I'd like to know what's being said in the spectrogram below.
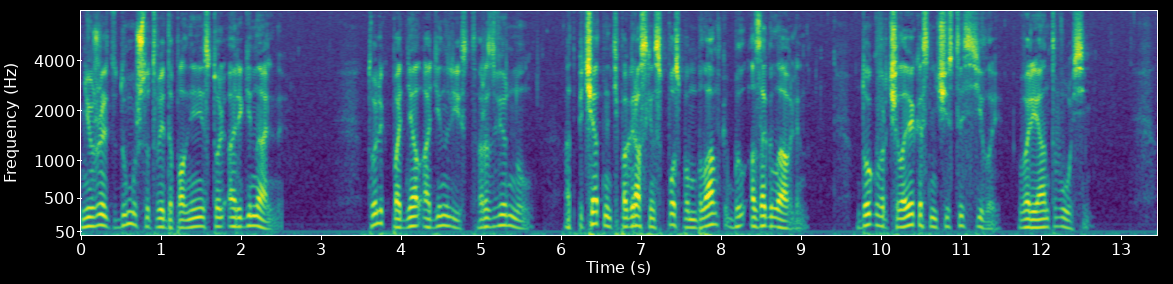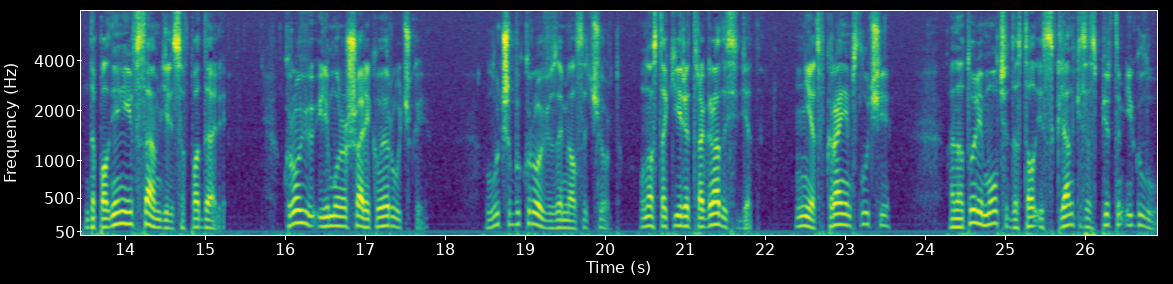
Неужели ты думаешь, что твои дополнения столь оригинальны?» Толик поднял один лист, развернул. Отпечатанный типографским способом бланк был озаглавлен. Договор человека с нечистой силой. Вариант 8. Дополнения и в самом деле совпадали. Кровью или, может, шариковой ручкой. Лучше бы кровью, замялся черт. У нас такие ретрограды сидят. Нет, в крайнем случае Анатолий молча достал из склянки со спиртом иглу,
